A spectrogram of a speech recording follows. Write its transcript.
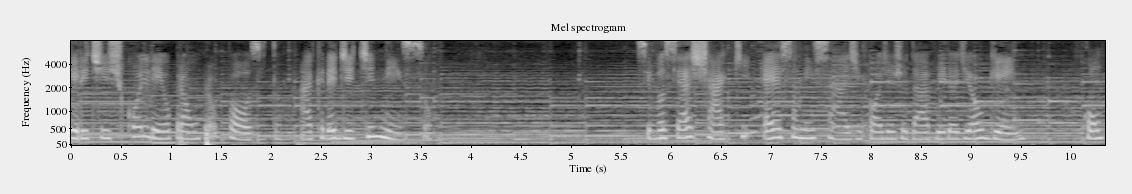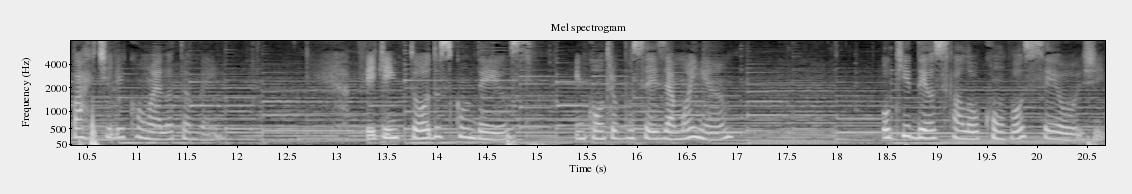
Ele te escolheu para um propósito. Acredite nisso. Se você achar que essa mensagem pode ajudar a vida de alguém, compartilhe com ela também. Fiquem todos com Deus. Encontro vocês amanhã. O que Deus falou com você hoje?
